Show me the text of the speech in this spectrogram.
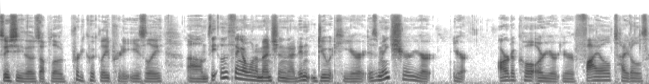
So you see those upload pretty quickly, pretty easily. Um, the other thing I want to mention, and I didn't do it here, is make sure your your article or your, your file titles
